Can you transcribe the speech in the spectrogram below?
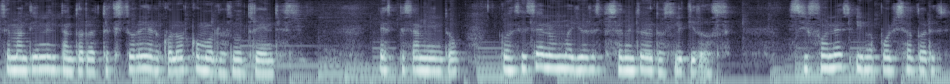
se mantienen tanto la textura y el color como los nutrientes. Espesamiento. Consiste en un mayor espesamiento de los líquidos. Sifones y vaporizadores.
